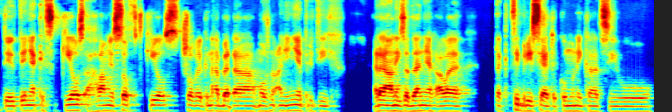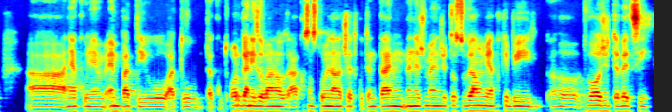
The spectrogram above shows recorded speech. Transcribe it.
tie, tie nejaké skills a hlavne soft skills človek naberá možno ani nie pri tých reálnych zadaniach, ale tak cibrí si aj tú komunikáciu, a nejakú neviem, empatiu a tú takú organizovanosť a ako som spomínal na začiatku, ten time management, že to sú veľmi ako keby uh, dôležité veci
